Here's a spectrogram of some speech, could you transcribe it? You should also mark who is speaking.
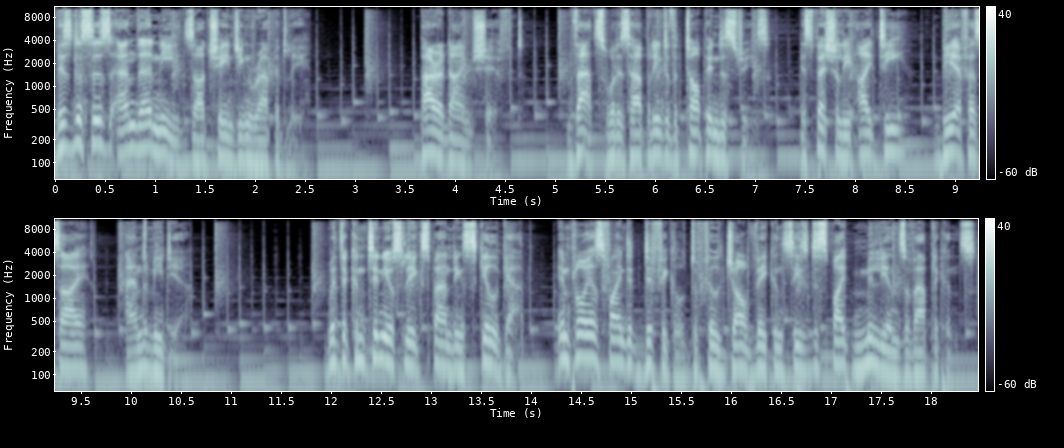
Speaker 1: Businesses and their needs are changing rapidly. Paradigm shift. That's what is happening to the top industries, especially IT, BFSI, and media. With the continuously expanding skill gap, employers find it difficult to fill job vacancies despite millions of applicants.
